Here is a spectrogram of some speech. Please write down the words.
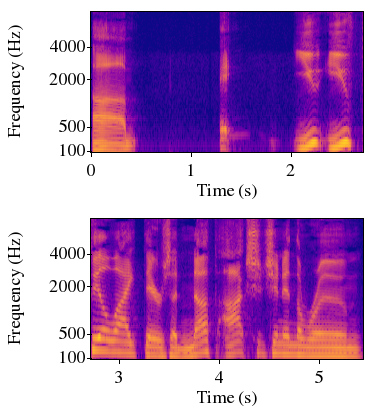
um, you you feel like there's enough oxygen in the room,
